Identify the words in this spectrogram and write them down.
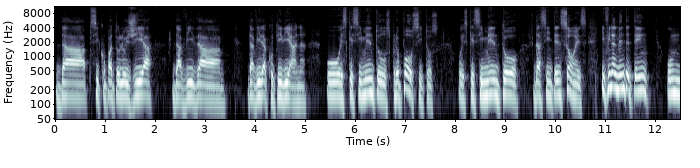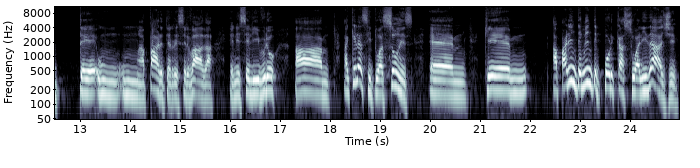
da psicopatologia da vida, da vida cotidiana, o esquecimento dos propósitos, o esquecimento das intenções. E finalmente tem um, parte reservada nesse livro a aquelas situações eh, que aparentemente por casualidade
